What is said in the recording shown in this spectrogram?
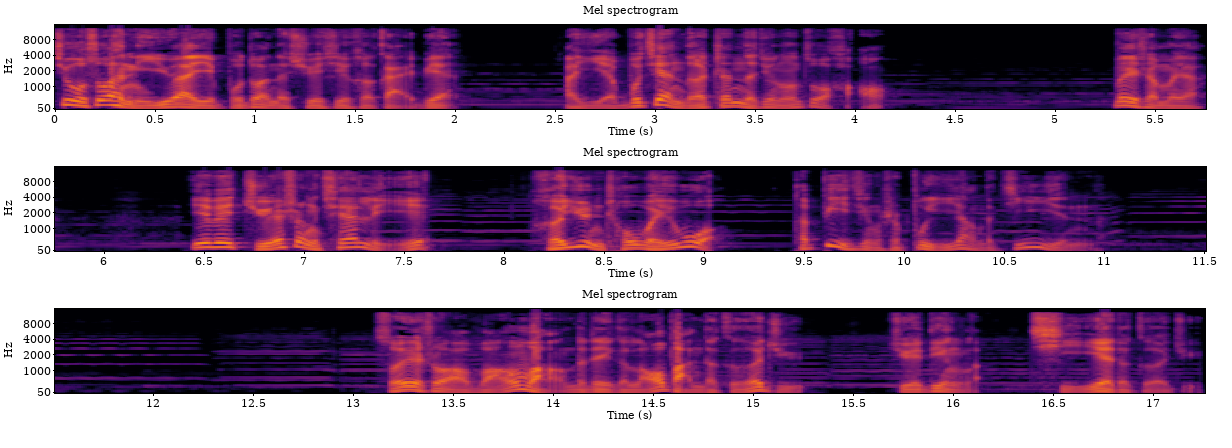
就算你愿意不断的学习和改变，啊，也不见得真的就能做好。为什么呀？因为决胜千里和运筹帷幄，它毕竟是不一样的基因呢。所以说啊，往往的这个老板的格局，决定了企业的格局。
